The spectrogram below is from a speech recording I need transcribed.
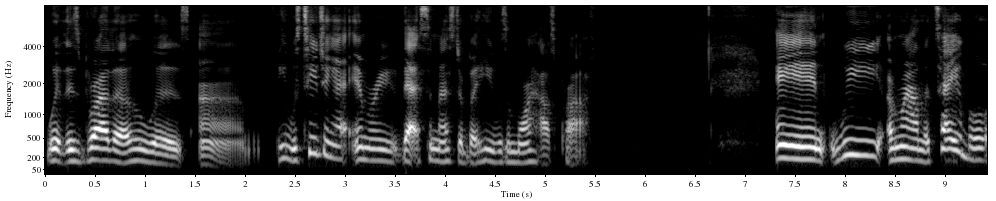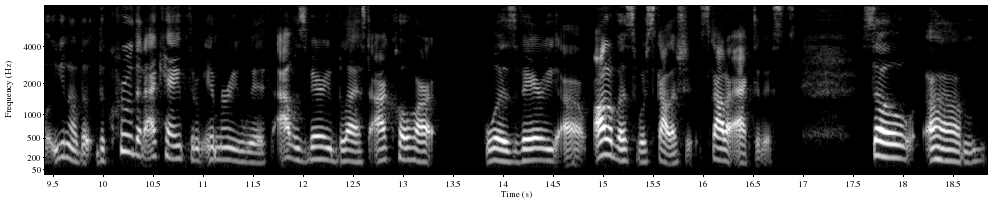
with this brother who was um, he was teaching at Emory that semester, but he was a Morehouse prof. And we around the table, you know, the, the crew that I came through Emory with, I was very blessed. Our cohort was very uh, all of us were scholarship scholar activists. So um,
